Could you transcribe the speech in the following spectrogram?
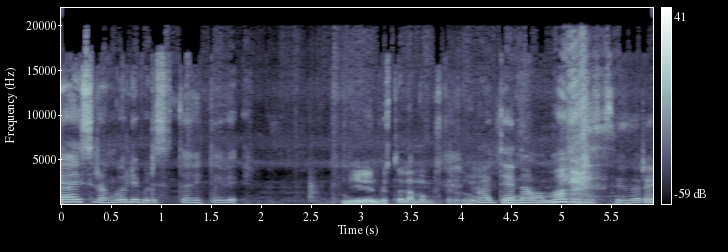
ಗಾಯ್ಸ್ ರಂಗೋಲಿ ಬಿಡಿಸ್ತಾ ಇದ್ದೀವಿ. ನೀನೇನು ಬಿಡಿಸ್ತಲ್ಲ ಅಮ್ಮ ಬಿಡಿಸ್ತಾ ಇರೋದು ಅದೇ ನಾವು ಅಮ್ಮ ಬಿಡಿಸ್ತಿದ್ದಾರೆ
